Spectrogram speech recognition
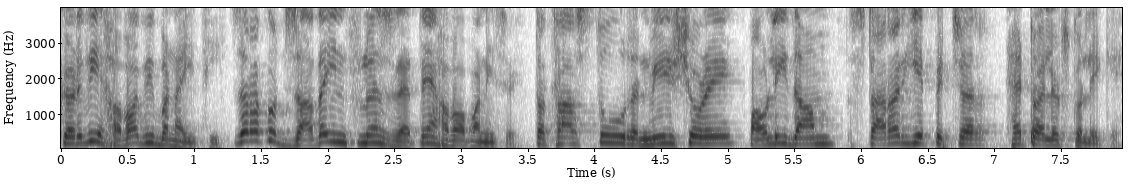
कड़वी हवा भी बनाई थी। जरा कुछ ज़्यादा इन्फ्लुएंस रहते हैं हवा पानी से। तथास्तु, रणवीर शोरे पाउली दाम, स्टारर ये पिक्चर है टॉयलेट्स को लेके।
